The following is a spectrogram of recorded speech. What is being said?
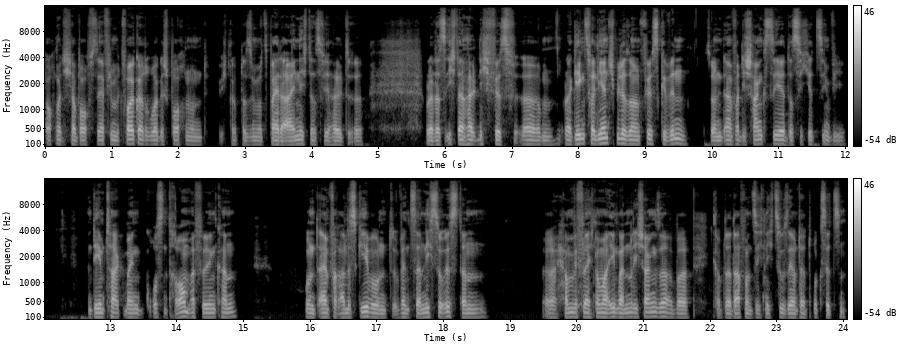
Auch mit, ich habe auch sehr viel mit Volker darüber gesprochen und ich glaube, da sind wir uns beide einig, dass wir halt äh, oder dass ich dann halt nicht fürs ähm, oder gegens Verlieren spiele, sondern fürs Gewinnen, sondern einfach die Chance sehe, dass ich jetzt irgendwie an dem Tag meinen großen Traum erfüllen kann und einfach alles gebe und wenn es dann nicht so ist, dann äh, haben wir vielleicht nochmal irgendwann die Chance, aber ich glaube, da darf man sich nicht zu sehr unter Druck setzen.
